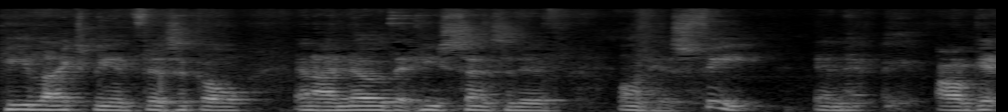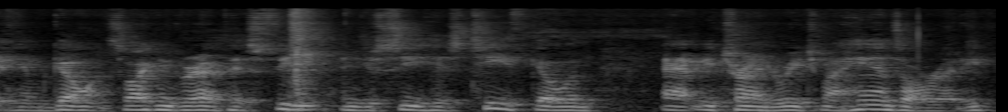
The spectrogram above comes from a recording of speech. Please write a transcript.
He likes being physical, and I know that he's sensitive on his feet, and I'll get him going. So I can grab his feet, and you see his teeth going at me, trying to reach my hands already,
